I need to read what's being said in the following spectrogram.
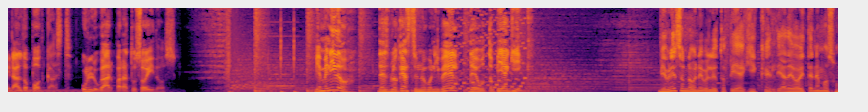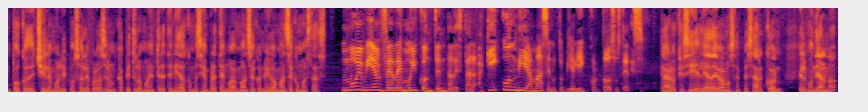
Heraldo Podcast, un lugar para tus oídos. Bienvenido. Desbloqueaste un nuevo nivel de Utopía Geek. Bienvenidos a un nuevo nivel de Utopía Geek. El día de hoy tenemos un poco de chile, mole y pozole, pero va a ser un capítulo muy entretenido. Como siempre tengo a Monse conmigo. Monse, ¿cómo estás? Muy bien, Fede, muy contenta de estar aquí un día más en Utopía Geek con todos ustedes. Claro que sí, el día de hoy vamos a empezar con el Mundial, ¿no?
